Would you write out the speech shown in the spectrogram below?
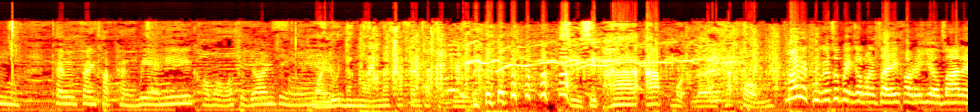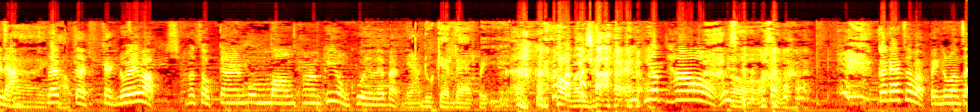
มใครเป็นแฟนคลับถังเบียร์นี่ขอบอกว่าสุดยอดจริงๆนะเนี่วัยรุ่นทั้งนั้นนะครับแฟนคลับของเดือน45อัพหมดเลยครับผม ไม่แต่คุณก็จะเป็นกำลังใจให้เขาได้เยอะมากเลยนะใช่แล้วครับจากจากด้วยแบบประสบการณ์มุมมองความคิดของคุณอะไรแบบเนี้ย ดูแกแดดไปอีกไม่ใช่ดูเทียบเท่าอ๋อก็น่าจะแบบเป็นกำลังใจ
